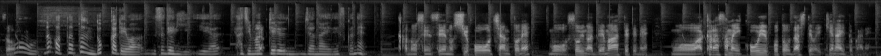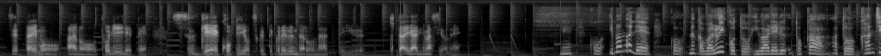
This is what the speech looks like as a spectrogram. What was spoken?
そうもうなん。か多分どっかではすでにや始まってるん。じゃないですかね。加納先生の手法をちゃんとね、もうそういうのは出回っててね、もうあからさまにこういうことを出してはいけないとかね、絶対もうあの取り入れて、すげえコピーを作ってくれるんだろうなっていう期待がありますよね。ね、こう今までこうなんか悪いことを言われるとかあと勘違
